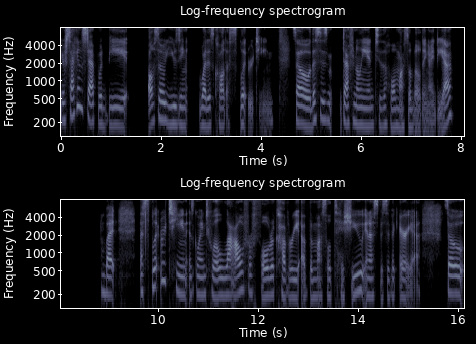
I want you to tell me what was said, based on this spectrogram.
Your second step would be also using what is called a split routine. So this is definitely into the whole muscle building idea. But a split routine is going to allow for full recovery of the muscle tissue in a specific area. So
